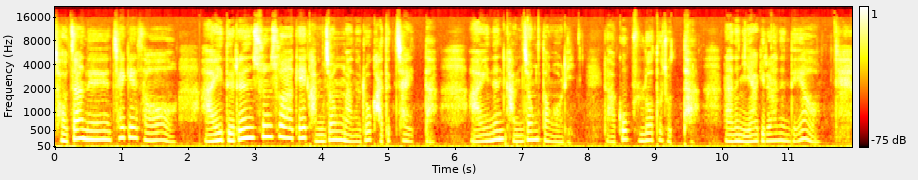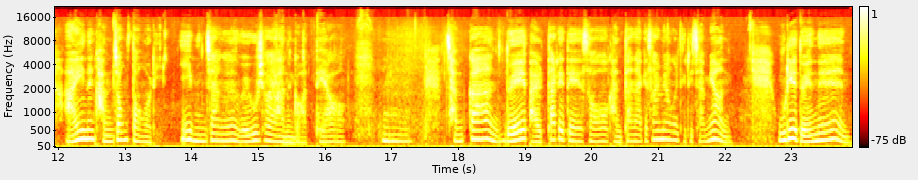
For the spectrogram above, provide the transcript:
저자는 책에서 아이들은 순수하게 감정만으로 가득 차 있다. 아이는 감정 덩어리 라고 불러도 좋다. 라는 이야기를 하는데요. 아이는 감정 덩어리. 이 문장은 외우셔야 하는 것 같아요. 음, 잠깐 뇌의 발달에 대해서 간단하게 설명을 드리자면, 우리의 뇌는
